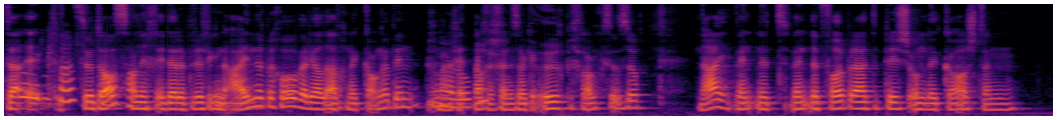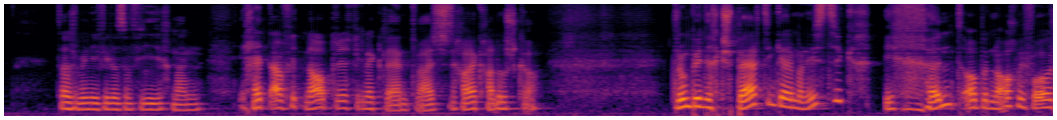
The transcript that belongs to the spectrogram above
da, äh, durch das habe ich in dieser Prüfung einen Einer bekommen, weil ich halt einfach nicht gegangen bin. Ich, meine, ich hätte nachher können sagen, oh, ich bin krank oder so. Nein, wenn du nicht, wenn du nicht vorbereitet bist und nicht gehst, dann das ist meine Philosophie. Ich meine, ich hätte auch für die Nachprüfung nicht gelernt, weißt du, ich habe ja keine Lust gehabt. Darum bin ich gesperrt in Germanistik. Ich könnte aber nach wie vor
